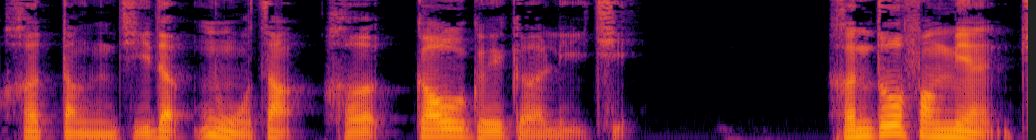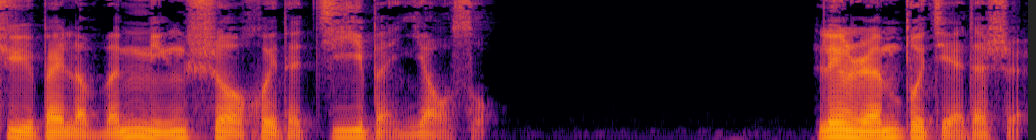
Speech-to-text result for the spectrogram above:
和等级的墓葬和高规格礼器，很多方面具备了文明社会的基本要素。令人不解的是，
